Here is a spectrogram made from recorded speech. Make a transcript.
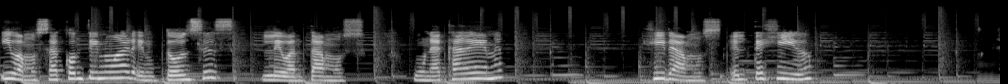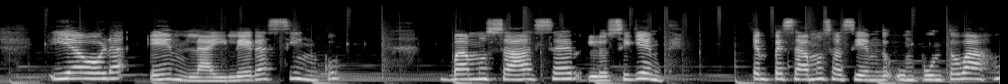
Y vamos a continuar. Entonces levantamos una cadena giramos el tejido y ahora en la hilera 5 vamos a hacer lo siguiente. Empezamos haciendo un punto bajo.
